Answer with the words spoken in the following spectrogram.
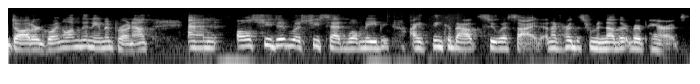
daughter going along with the name and pronouns. And all she did was she said well maybe i think about suicide. And i've heard this from another of her parents.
